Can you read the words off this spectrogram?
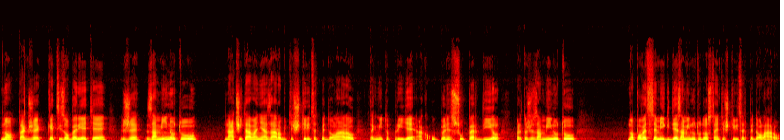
No, takže keď si zoberiete, že za minútu načítavania zarobíte 45 dolárov, tak mi to príde ako úplne super deal, pretože za minútu, no povedzte mi, kde za minútu dostanete 45 dolárov.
